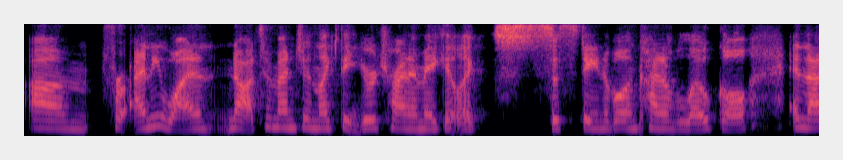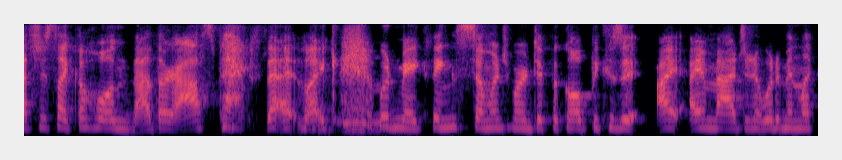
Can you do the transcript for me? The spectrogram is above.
um, for anyone, not to mention like that you're trying to make it like sustainable and kind of local. And that's just like a whole nother aspect that like mm-hmm. would make things so much more difficult because it, I, I imagine it would have been like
